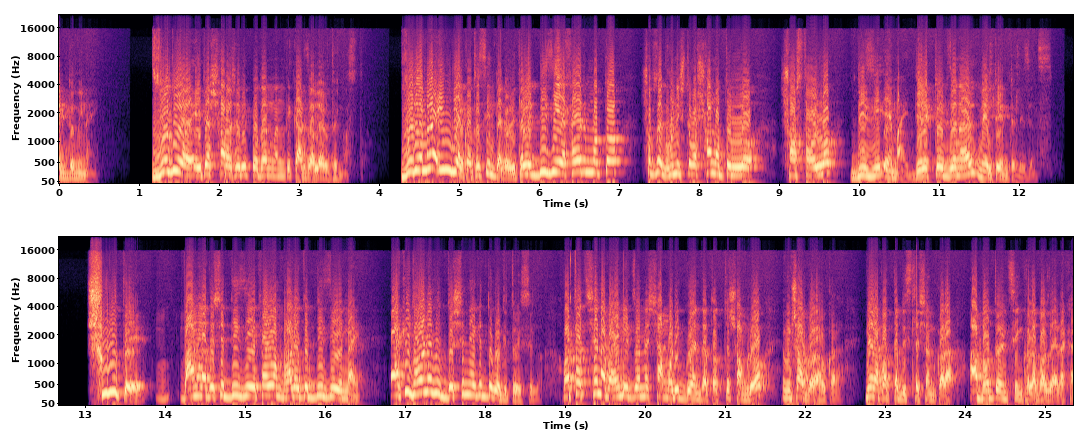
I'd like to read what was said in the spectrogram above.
একদমই নাই। যদিও এটা সরাসরি প্রধানমন্ত্রী কার্যালয়ের অধীনস্থ। যদি আমরা ইন্ডিয়ার কথা চিন্তা করি, তাহলে ডিজিএফআই এর মতো সবচেয়ে ঘনিষ্ঠ বা সমতুল্য সংস্থা হলো DGMI director general military intelligence শুরুতে বাংলাদেশের ডিজিএফআই এবং ভারতের ডিজিএমআই একই ধরনের উদ্দেশ্য নিয়ে কিন্তু গঠিত হয়েছিল। অর্থাৎ সেনাবাহিনীর জন্য সামরিক গোয়েন্দা তথ্য সংগ্রহ এবং সরবরাহ করা, নিরাপত্তা বিশ্লেষণ করা, আভ্যন্তরীণ শৃঙ্খলা বজায় রাখা।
